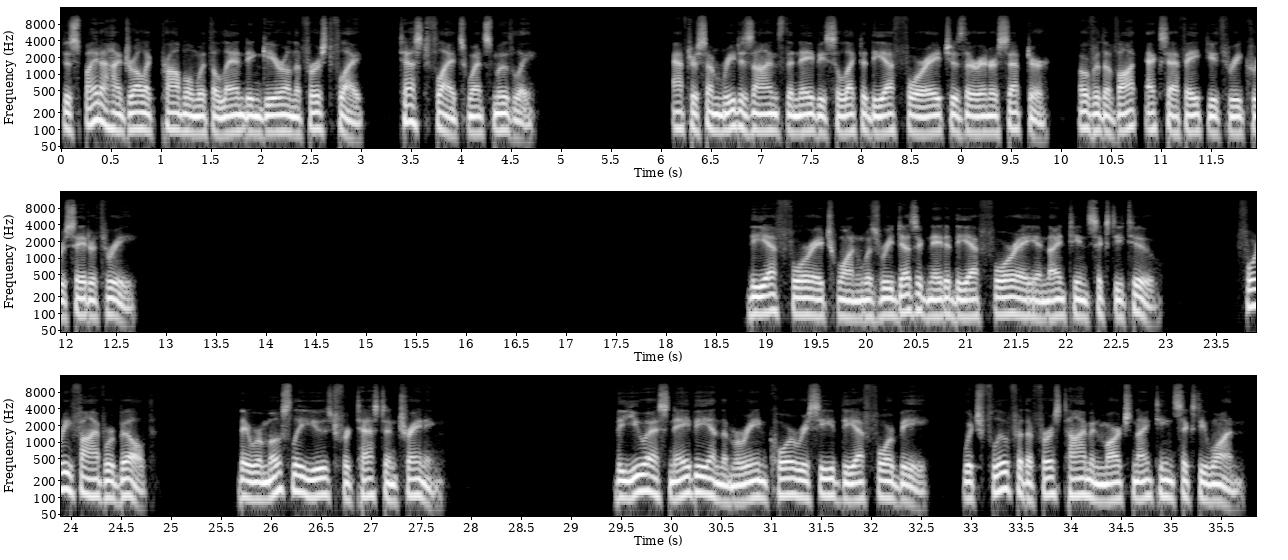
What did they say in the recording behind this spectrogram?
Despite a hydraulic problem with the landing gear on the first flight, test flights went smoothly. After some redesigns the Navy selected the F-4H as their interceptor, over the Vought XF-8U3 Crusader III. The F-4H-1 was redesignated the F-4A in 1962. 45 were built. They were mostly used for test and training. The U.S. Navy and the Marine Corps received the F-4B, which flew for the first time in March 1961.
